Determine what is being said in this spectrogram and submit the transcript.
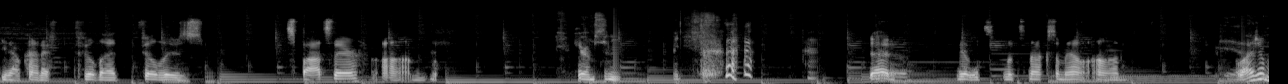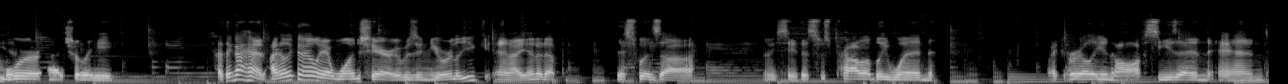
you know, kind of fill that fill those spots there. Um, Here I'm sitting. ahead. Yeah, let's let's knock some out. Um, Yeah, Elijah yeah. Moore actually, I think I had I think I only had one share. It was in your league, and I ended up. This was uh, let me see. This was probably when, like early in the off season, and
